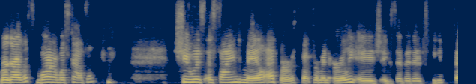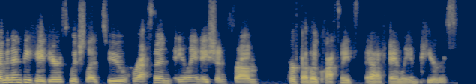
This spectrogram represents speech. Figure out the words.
Regardless, born in Wisconsin. she was assigned male at birth, but from an early age exhibited feminine behaviors, which led to harassment and alienation from her fellow classmates, uh, family, and peers.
